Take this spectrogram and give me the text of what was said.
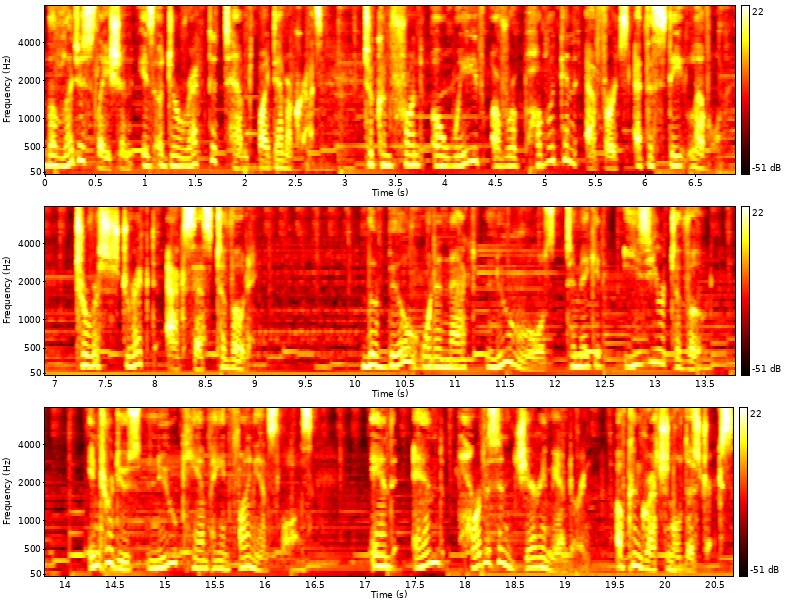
The legislation is a direct attempt by Democrats to confront a wave of Republican efforts at the state level to restrict access to voting. The bill would enact new rules to make it easier to vote, introduce new campaign finance laws, and end partisan gerrymandering of congressional districts.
